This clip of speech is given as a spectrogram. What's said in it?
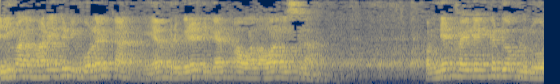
Jadi malam hari itu dibolehkan ya berbeda dengan awal-awal Islam. Kemudian faedah yang ke-22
